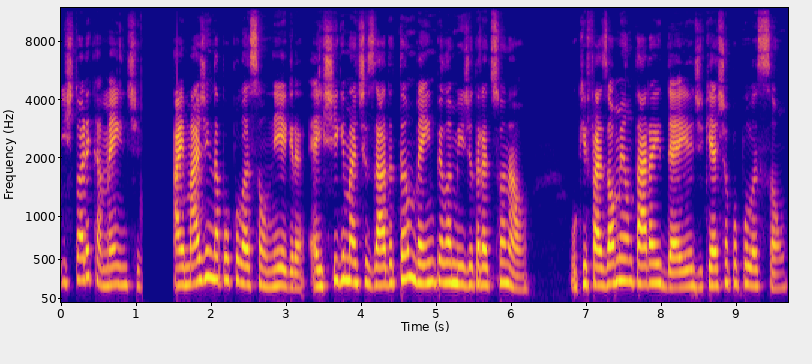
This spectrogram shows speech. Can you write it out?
Historicamente, a imagem da população negra é estigmatizada também pela mídia tradicional, o que faz aumentar a ideia de que esta população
